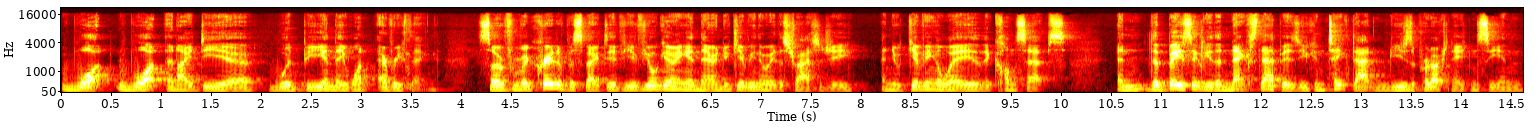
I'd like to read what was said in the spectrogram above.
what what an idea would be and they want everything. So from a creative perspective if you're going in there and you're giving away the strategy and you're giving away the concepts and the basically the next step is you can take that and use the production agency and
